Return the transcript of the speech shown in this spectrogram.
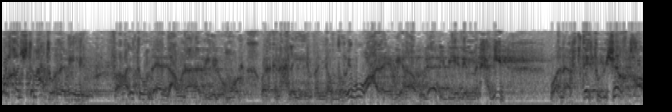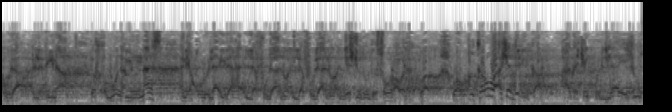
ولقد اجتمعت أنا بهم فرأيتهم لا يدعون هذه الأمور ولكن عليهم أن يضربوا على يد هؤلاء بيد من حديد. وأنا أفتيت بشرط هؤلاء الذين يطلبون من الناس أن يقولوا لا إله إلا فلان وإلا فلان وأن يسجدوا لصورة ولا وهم أنكروها أشد الإنكار. هذا شيء لا يجوز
